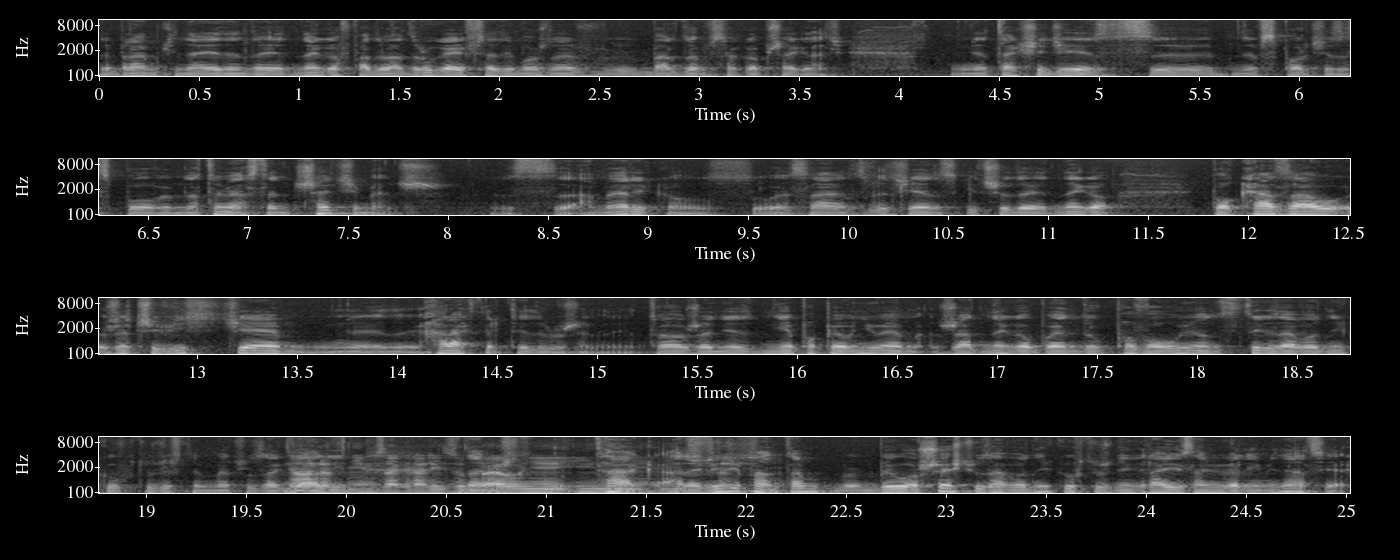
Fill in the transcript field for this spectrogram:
bramki na 1 do 1, wpadła druga i wtedy można bardzo wysoko przegrać. Tak się dzieje z, w sporcie zespołowym. Natomiast ten trzeci mecz z Ameryką, z USA, zwycięski 3 do 1, pokazał rzeczywiście y, charakter tej drużyny. To, że nie, nie popełniłem żadnego błędu, powołując tych zawodników, którzy w tym meczu No, zagrali. ale w nim zagrali na zupełnie mistrzostw- inni Tak, ale widzi Pan, tam było sześciu zawodników, którzy nie grali z nami w eliminacjach.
